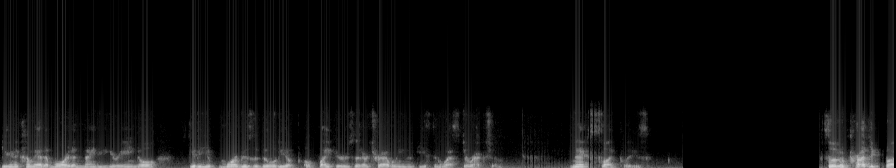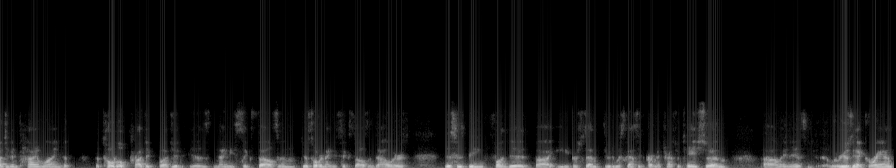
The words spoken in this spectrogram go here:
you're going to come at it more at a 90 degree angle, giving you more visibility of, of bikers that are traveling in the east and west direction. Next slide, please. So the project budget and timeline, the, the total project budget is 96,000, just over $96,000. This is being funded by 80% through the Wisconsin Department of Transportation. Um, and it's, we're using a grant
